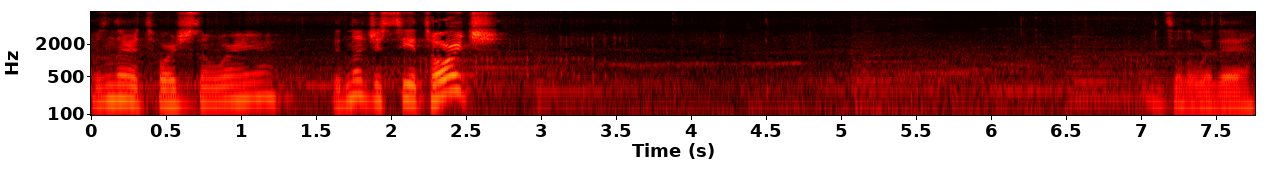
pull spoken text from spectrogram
Wasn't there a torch somewhere here? Didn't I just see a torch? It's all the way there.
